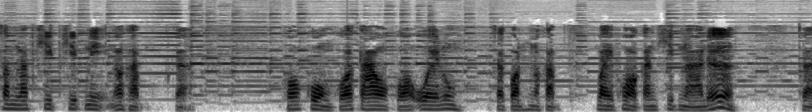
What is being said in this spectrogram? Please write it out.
สำหรับคลิปคลิปนี้เนาะครับก็ขอโค้งขอเตาขออวยลุงสะก่อนเนาะครับ ไว้พอกันคลิปหนาเด้อก็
